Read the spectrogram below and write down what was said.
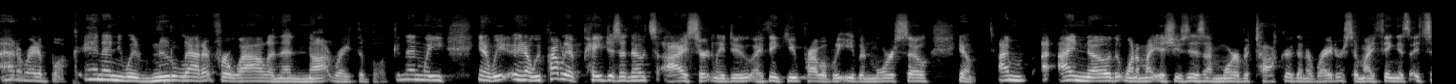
I had to write a book, and then we noodle at it for a while and then not write the book, and then we you know we you know we probably have pages of notes. I certainly do. I think you probably even more so. You know, I'm I know that one of my issues is I'm more of a talker than a writer. So my thing is it's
